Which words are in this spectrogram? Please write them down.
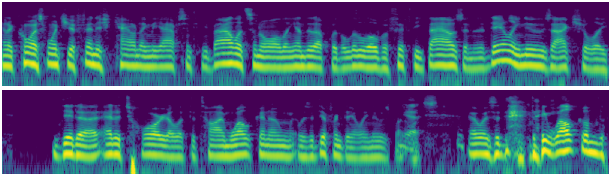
And of course, once you finish counting the absentee ballots and all, they ended up with a little over 50,000. And the Daily News actually did an editorial at the time welcoming. It was a different Daily News, by the Yes. way. It was a, they welcomed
